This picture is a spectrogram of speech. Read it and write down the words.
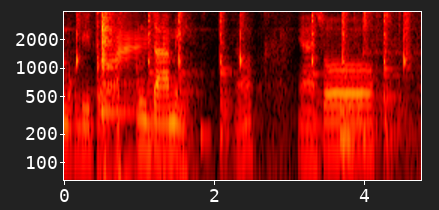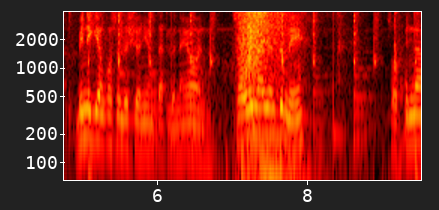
lamok dito at ang dami no yan, so binigyan ko solusyon yung tatlo na yon. So una yung dumi. So pina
